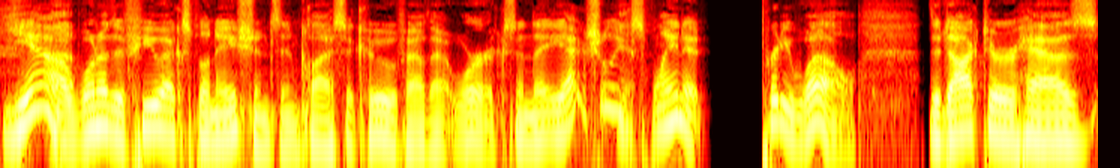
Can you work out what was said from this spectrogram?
Yeah, one of the few explanations in Classic Who of how that works, and they actually explain it pretty well. The Doctor has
